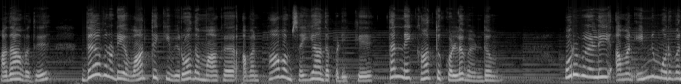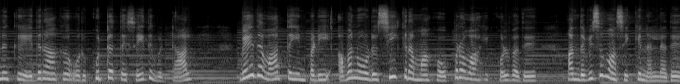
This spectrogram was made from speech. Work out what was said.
அதாவது தேவனுடைய வார்த்தைக்கு விரோதமாக அவன் பாவம் செய்யாதபடிக்கு தன்னை காத்துக்கொள்ள வேண்டும். ஒருவேளை அவன் இன்னும் ஒருவனுக்கு எதிராக ஒரு குற்றத்தை செய்துவிட்டால் வேத வார்த்தையின்படி அவனோடு சீக்கிரமாக ஒப்புரவாகிக் கொள்வது அந்த விசுவாசிக்கு நல்லது.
